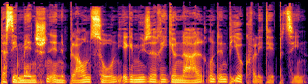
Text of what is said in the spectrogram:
dass die Menschen in den blauen Zonen ihr Gemüse regional und in Bioqualität beziehen.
